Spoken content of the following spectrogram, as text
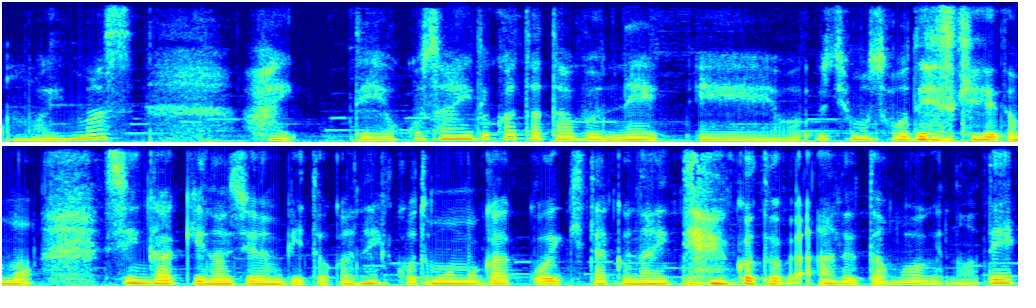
思います。はいでお子さんいる方多分ね、えー、うちもそうですけれども 新学期の準備とかね子供も学校行きたくないっていうことがあると思うので、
